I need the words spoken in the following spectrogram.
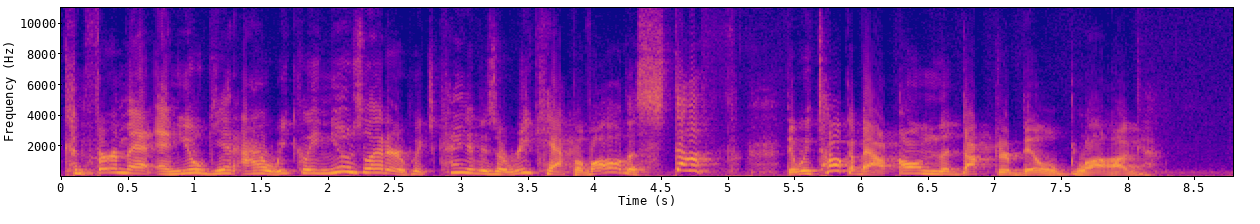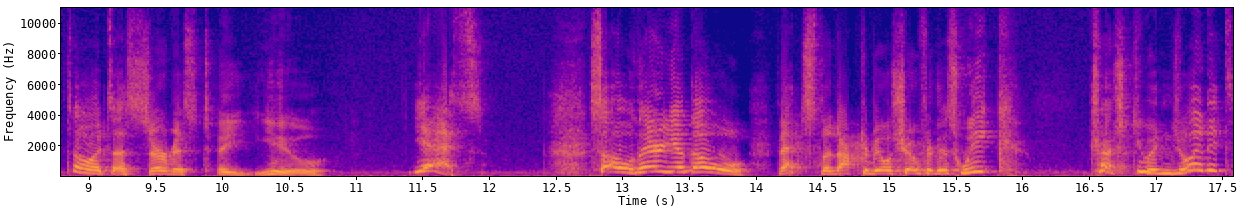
Confirm that and you'll get our weekly newsletter, which kind of is a recap of all the stuff that we talk about on the Dr. Bill blog. So it's a service to you. Yes. So there you go. That's the Dr. Bill Show for this week. Trust you enjoyed it.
